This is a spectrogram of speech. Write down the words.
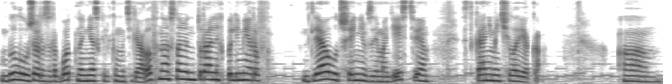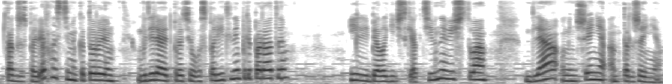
было уже разработано несколько материалов на основе натуральных полимеров для улучшения взаимодействия с тканями человека. А, также с поверхностями, которые выделяют противовоспалительные препараты или биологически активные вещества для уменьшения отторжения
